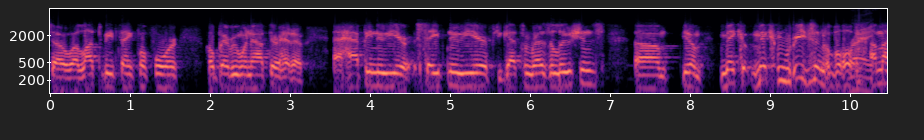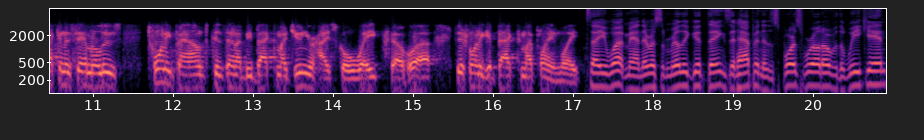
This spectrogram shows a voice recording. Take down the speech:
So a lot to be thankful for. Hope everyone out there had a, a happy New Year, a safe New Year. If you got some resolutions, um, you know, make make them reasonable. Right. I'm not going to say I'm going to lose 20 pounds because then I'd be back to my junior high school weight. So uh, just want to get back to my playing weight. Tell you what, man, there were some really good things that happened in the sports world over the weekend.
